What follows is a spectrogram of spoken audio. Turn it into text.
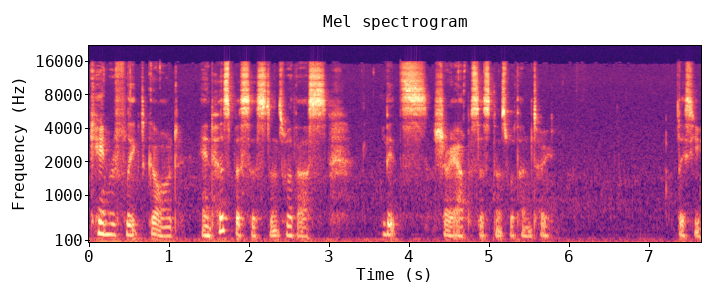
can reflect God and His persistence with us, let's show our persistence with Him too. Bless you.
